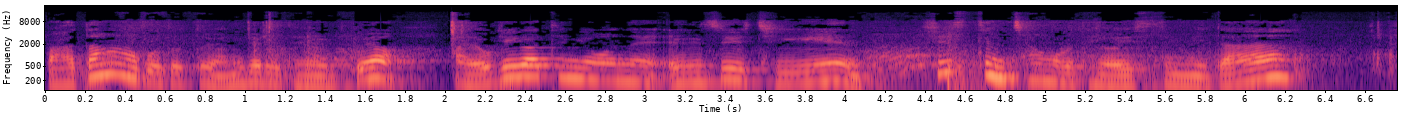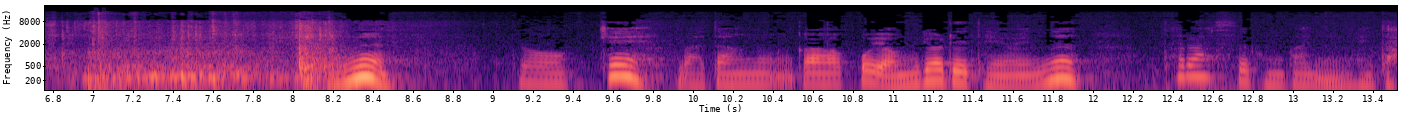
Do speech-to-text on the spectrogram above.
마당하고도 또 연결이 되어 있고요. 아, 여기 같은 경우는 LG 지인 시스템 창으로 되어 있습니다. 저는 이렇게 마당하고 연결이 되어 있는 테라스 공간입니다.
